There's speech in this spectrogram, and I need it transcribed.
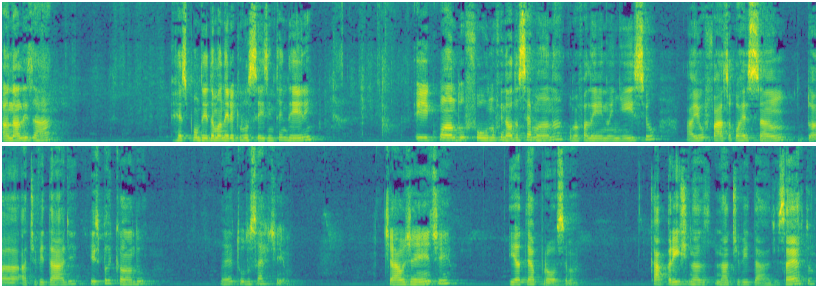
analisar, responder da maneira que vocês entenderem. E quando for no final da semana, como eu falei no início, aí eu faço a correção da atividade explicando né? Tudo certinho. Tchau, gente, e até a próxima. Capriche na, na atividade, certo?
